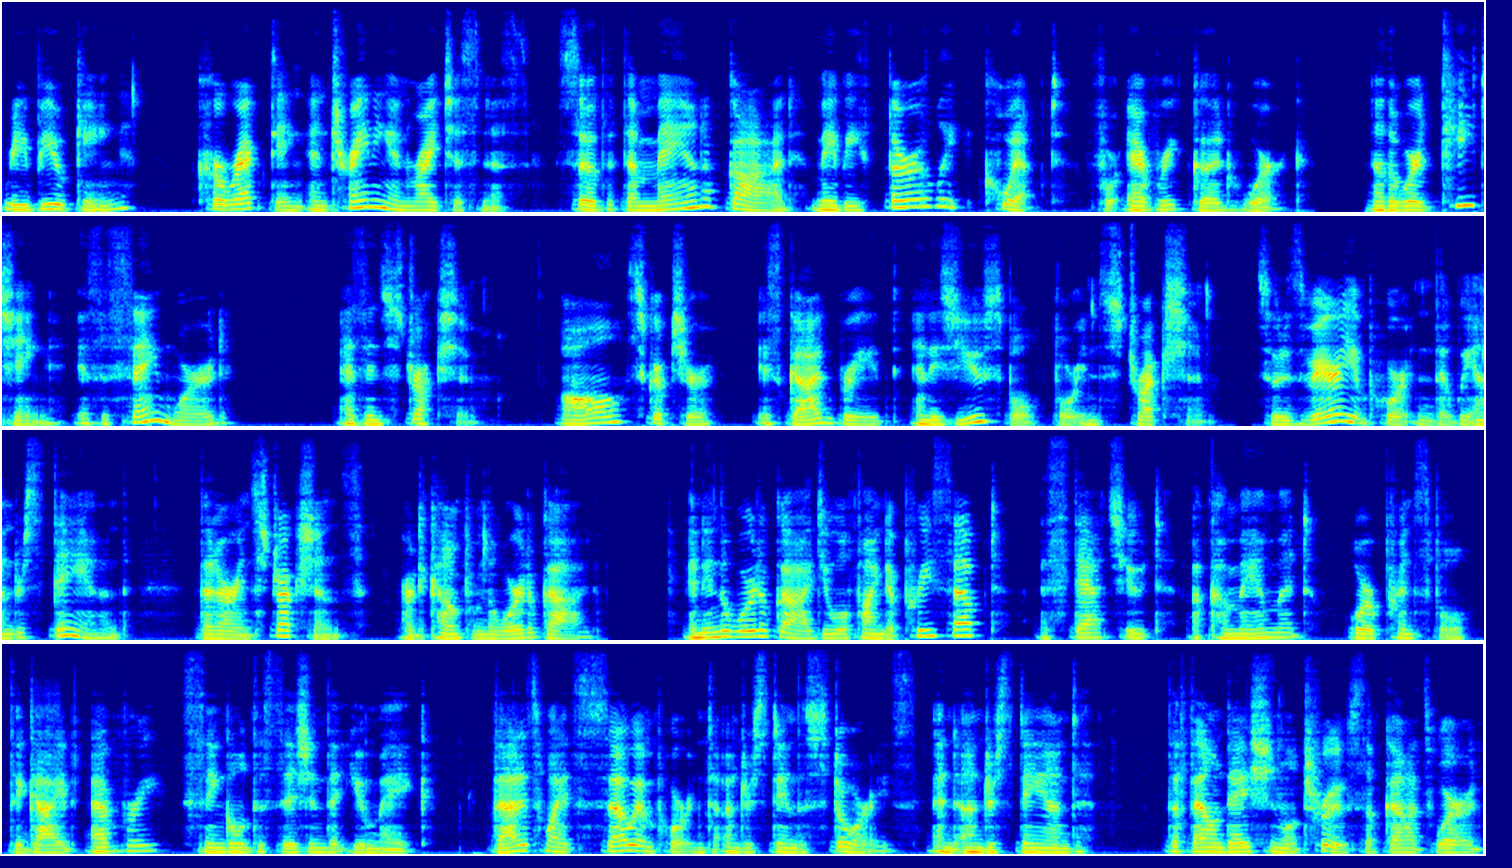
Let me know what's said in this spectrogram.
rebuking, correcting, and training in righteousness, so that the man of God may be thoroughly equipped for every good work. Now, the word teaching is the same word as instruction. All scripture is God breathed and is useful for instruction. So it is very important that we understand that our instructions are to come from the Word of God. And in the Word of God, you will find a precept, a statute, a commandment, or a principle to guide every single decision that you make. That is why it's so important to understand the stories and understand the foundational truths of God's Word.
